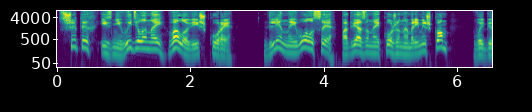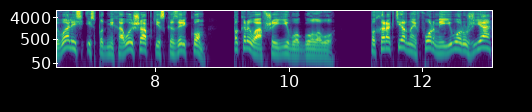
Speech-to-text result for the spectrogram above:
сшитых из невыделанной воловьей шкуры. Длинные волосы, подвязанные кожаным ремешком, выбивались из-под меховой шапки с козырьком, покрывавшей его голову. По характерной форме его ружья,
